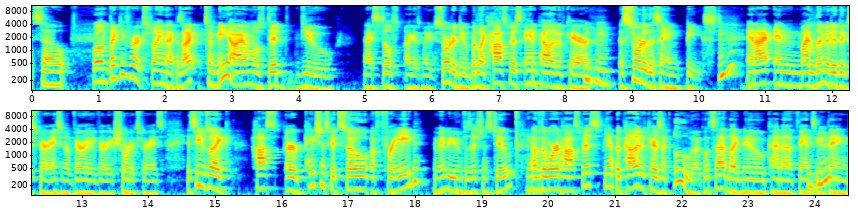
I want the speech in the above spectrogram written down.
so Well, and thank you for explaining that because I, to me, I almost did view, and I still, I guess maybe sort of do, but like hospice and palliative care Mm-hmm. is sort of the same beast. And I, in my limited experience, you know, very very short experience, it seems like hos or patients get so afraid, and maybe even physicians too, Yeah. of the word hospice. Yep. But palliative care is like, ooh, like what's that like new kind of fancy Mm-hmm. thing?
